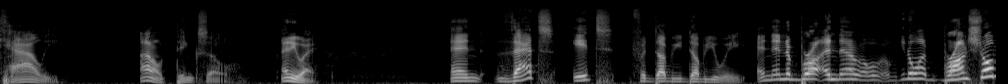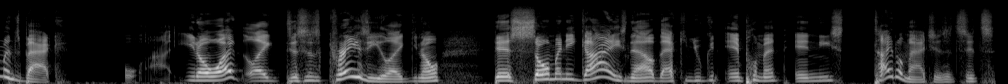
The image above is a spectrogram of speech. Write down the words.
Cali. I don't think so. Anyway, and that's it for WWE. And then the Bra- and then, oh, you know what? Braun Strowman's back. Oh, you know what? Like this is crazy. Like you know, there's so many guys now that can, you can implement in these title matches. It's it's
